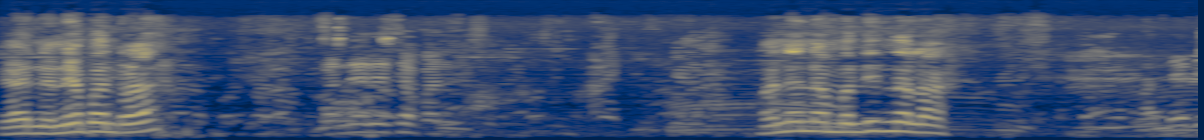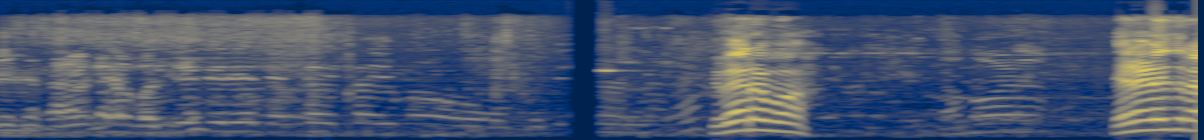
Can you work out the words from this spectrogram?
ಯಾರು ನೆನ್ನೆ ಬಂದ್ರಾ? ಮೊನ್ನೆ ದಿವಸ ಬಂದ್ವಿ ಮೊನ್ನೆ ನಾ ಬಂದಿದ್ನಲ್ಲ ಮೊನ್ನೆ ದಿವಸ ಸಾಯಂಕಾಲ ಬಂದ್ವಿ ಇವ್ಯಾರವ ಏನು ಹೇಳಿದ್ರ?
